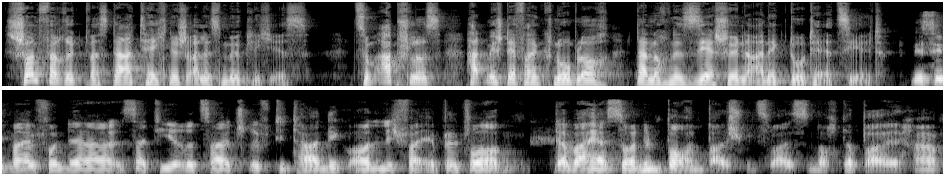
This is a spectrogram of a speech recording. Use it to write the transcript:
Schon verrückt, was da technisch alles möglich ist. Zum Abschluss hat mir Stefan Knobloch dann noch eine sehr schöne Anekdote erzählt. Wir sind mal von der Satirezeitschrift Titanic ordentlich veräppelt worden. Da war Herr Sonnenborn beispielsweise noch dabei. Ja.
